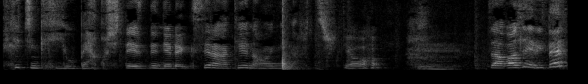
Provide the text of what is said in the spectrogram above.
Дахиж ингээ юу байхгүй шүү дээ. Нэрэ гисэр ага тий намайг нэг авчихсан шүү дээ. За гол хэрэг дээр.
